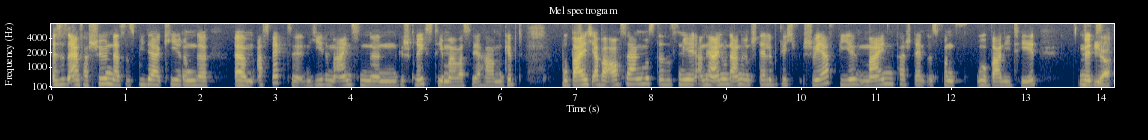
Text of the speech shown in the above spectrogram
es ist einfach schön, dass es wiederkehrende ähm, Aspekte in jedem einzelnen Gesprächsthema, was wir haben, gibt. Wobei ich aber auch sagen muss, dass es mir an der einen oder anderen Stelle wirklich schwer fiel, mein Verständnis von Urbanität mit, ja.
